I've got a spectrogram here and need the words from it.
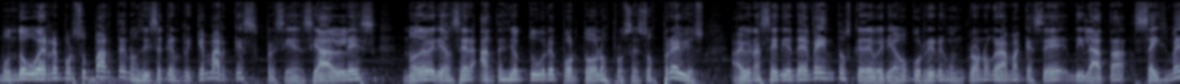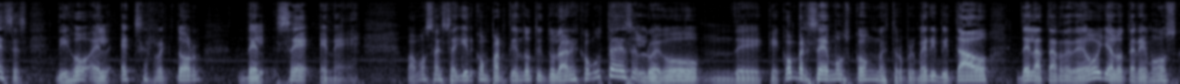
Mundo UR, por su parte, nos dice que Enrique Márquez, presidenciales no deberían ser antes de octubre por todos los procesos previos. Hay una serie de eventos que deberían ocurrir en un cronograma que se dilata seis meses, dijo el ex rector del CNE. Vamos a seguir compartiendo titulares con ustedes luego de que conversemos con nuestro primer invitado de la tarde de hoy. Ya lo tenemos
